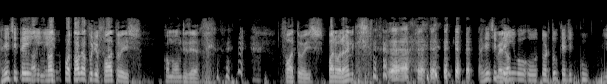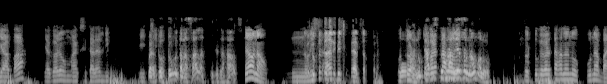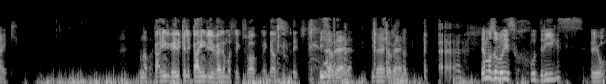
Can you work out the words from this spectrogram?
A gente tem. Nosso fotógrafo de fotos, como vamos dizer, fotos panorâmicas. É. A gente Melhor- tem o, o Tortuga que é de Cuiabá. E agora o Marcos Cicarello de. de- Ué, o Tortugo tá na sala? It the house? Não, não. Não Eu tô está. andando em bicicleta, pô. O Porra, não Tortuga cabe isso tá na mesa não, maluco. Tortuga agora tá ralando o cu na bike. Carrinho, aquele, aquele carrinho de velho homossexual, como é que é? O C3? Bicha velha. É, Bicha velha. Temos o Luiz Rodrigues, Eu,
